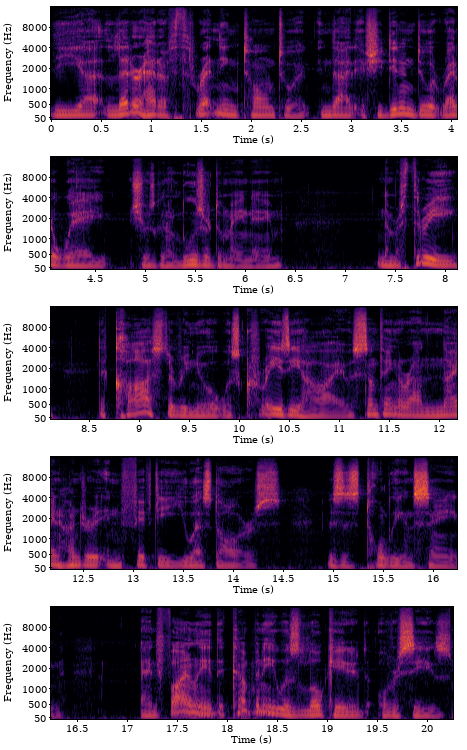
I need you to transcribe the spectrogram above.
The uh, letter had a threatening tone to it in that if she didn't do it right away, she was going to lose her domain name. Number three, the cost of renewal was crazy high. It was something around 950 US dollars. This is totally insane. And finally, the company was located overseas,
